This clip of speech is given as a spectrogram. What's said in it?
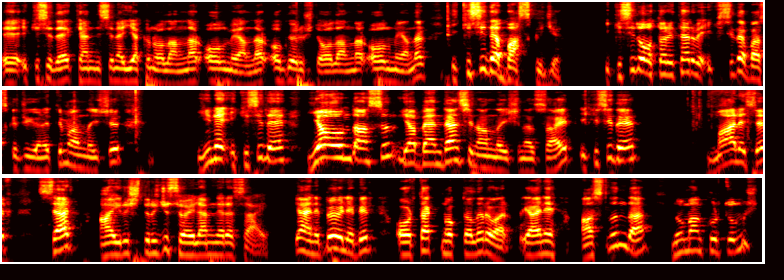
e, ikisi de kendisine yakın olanlar, olmayanlar, o görüşte olanlar, olmayanlar ikisi de baskıcı. İkisi de otoriter ve ikisi de baskıcı yönetim anlayışı. Yine ikisi de ya ondansın ya bendensin anlayışına sahip. İkisi de maalesef sert ayrıştırıcı söylemlere sahip. Yani böyle bir ortak noktaları var. Yani aslında Numan Kurtulmuş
